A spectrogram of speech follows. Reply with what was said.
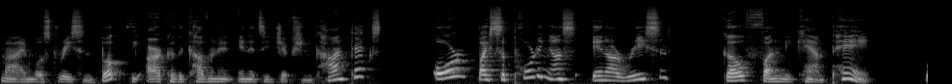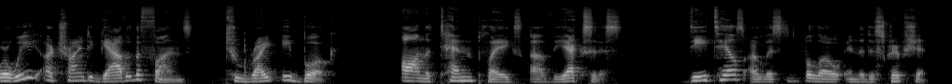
my most recent book, The Ark of the Covenant in its Egyptian Context, or by supporting us in our recent GoFundMe campaign, where we are trying to gather the funds to write a book on the 10 plagues of the Exodus. Details are listed below in the description.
